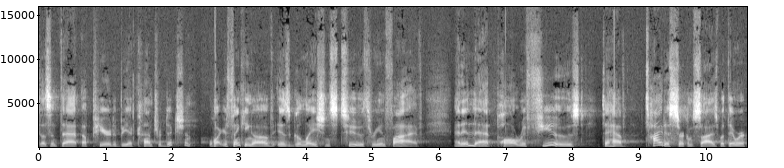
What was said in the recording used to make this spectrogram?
Doesn't that appear to be a contradiction? What you're thinking of is Galatians 2, 3, and 5. And in that, Paul refused to have Titus circumcised, but they were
